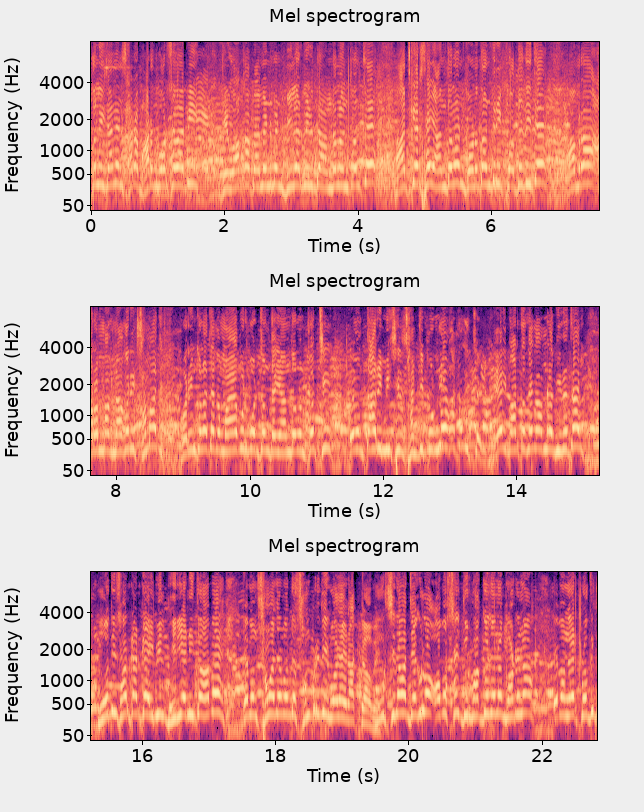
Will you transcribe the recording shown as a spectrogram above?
আপনারা সকলেই জানেন সারা ভারতবর্ষব্যাপী যে ওয়াকআপ অ্যামেন্ডমেন্ট বিলের বিরুদ্ধে আন্দোলন চলছে আজকের সেই আন্দোলন গণতান্ত্রিক পদ্ধতিতে আমরা আরামবাগ নাগরিক সমাজ হরিঙ্কলা থেকে মায়াপুর পর্যন্ত এই আন্দোলন করছি এবং তারই মিছিল শান্তিপূর্ণ। এই বার্তা থেকে আমরা দিতে চাই মোদী সরকারকে এই বিল ফিরিয়ে নিতে হবে এবং সমাজের মধ্যে সম্প্রীতির বজায় রাখতে হবে। মুর্শিদাবাদ যেগুলো অবশ্যই দুর্ভাগ্যজনক ঘটনা এবং এর প্রকৃত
